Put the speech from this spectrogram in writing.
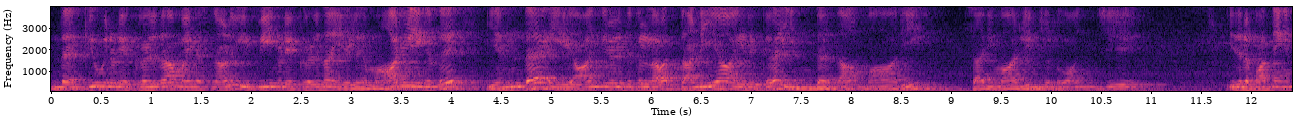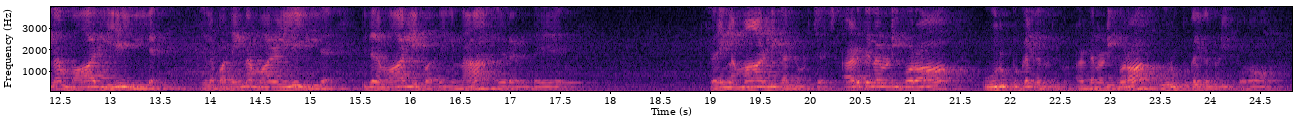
இந்த கியூவினுடைய கெழு தான் மைனஸ் நாலு பியினுடைய கெழு தான் ஏழு. மாறிலிங்கிறது எந்த ஏ- ஆங்கில எழுத்துக்கள் இல்லாமல் தனியாக இருக்கிற இந்த தான் மாறி சாரி மாறிலின்னு சொல்லுவோம். அஞ்சு. இதில் பார்த்தீங்கன்னா மாறிலியே இல்லை. இதில் பார்த்தீங்கன்னா மாறிலியே இல்லை. இதில் மாறிலி பார்த்தீங்கன்னா ரெண்டு சரிங்களா? மாறிலி கண்டுபிடிச்சாச்சு. அடுத்து என்ன நடிக்க போகிறோம் உறுப்புகள் கண்டுபிடிப்போம் அடுத்து என்ன நடிக்க போகிறோம் உறுப்புகள் கண்டுபிடிக்க போகிறோம்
